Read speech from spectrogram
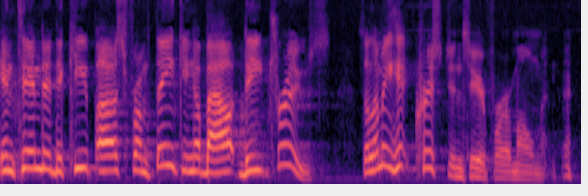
intended to keep us from thinking about deep truths. So let me hit Christians here for a moment.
